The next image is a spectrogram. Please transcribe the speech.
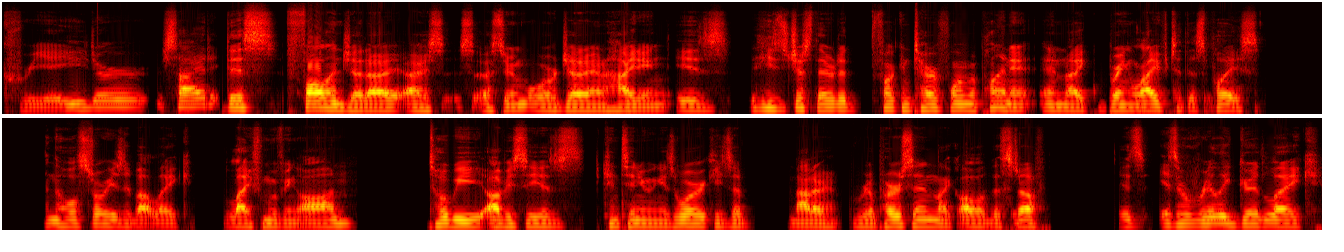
creator side. This fallen Jedi, I s- assume, or Jedi in hiding, is he's just there to fucking terraform a planet and like bring life to this place. And the whole story is about like life moving on. Toby obviously is continuing his work. He's a not a real person, like all of this stuff. It's it's a really good like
